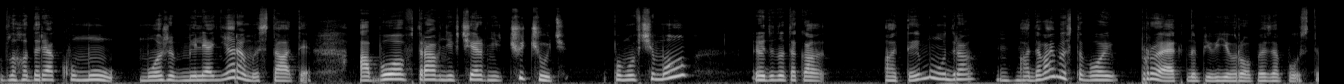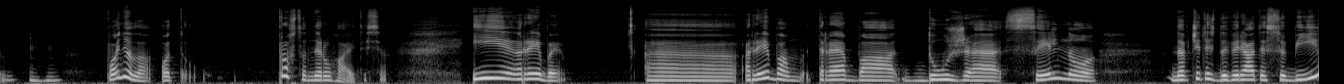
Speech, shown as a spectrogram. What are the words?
благодаря кому можемо мільйонерами стати, або в травні, в червні чуть-чуть помовчимо. Людина така: а ти мудра, Угу. а давай ми з тобою проект на пів Європи запустимо. Угу. Поняла? От просто не ругайтеся. І риби. Е, рибам треба дуже сильно навчитись довіряти собі,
